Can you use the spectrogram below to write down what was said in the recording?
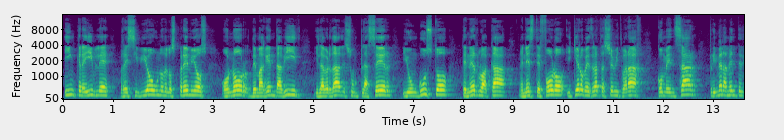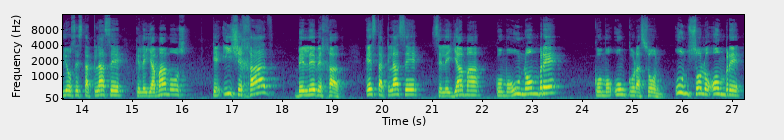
increíble. Recibió uno de los premios honor de Maguen David y la verdad es un placer y un gusto tenerlo acá en este foro. Y quiero, Bedrat Shemit Baraj, comenzar primeramente Dios esta clase que le llamamos que Ishehad Belebehad. Esta clase se le llama como un hombre, como un corazón. Un solo hombre,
